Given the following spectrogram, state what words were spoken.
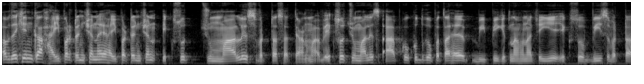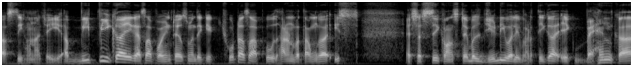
अब देखिए इनका हाइपर टेंशन है हाइपर टेंशन एक सौ चुम्बालीस वट्टा सत्तानवे। अब एक सौ चुम्बालीस आपको खुद को पता है बीपी कितना होना चाहिए, एक सौ बीस वट्टा अस्सी होना चाहिए। अब बीपी का एक ऐसा पॉइंट है, उसमें देखिए एक छोटा सा आपको उदाहरण बताऊँगा। इस एसएससी कांस्टेबल जीडी वाली भर्ती का एक बहन का,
